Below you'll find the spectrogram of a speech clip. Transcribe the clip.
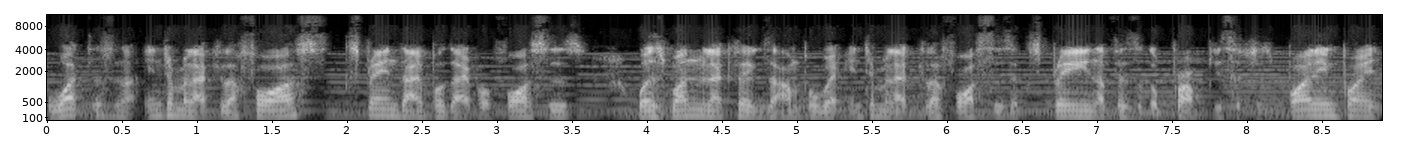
What is an intermolecular force? Explain dipole-dipole forces. What is one molecular example where intermolecular forces explain a physical property such as boiling point?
